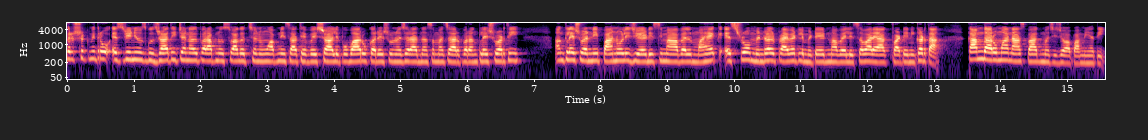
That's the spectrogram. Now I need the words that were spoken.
દર્શક મિત્રો એસડી ન્યૂઝ ગુજરાતી ચેનલ પર આપનું સ્વાગત છે હું આપની સાથે વૈશાલી પોબારુ કરીશું નજર આજના સમાચાર પર અંકલેશ્વરથી. અંકલેશ્વરની પાનોલી જીઆઈડીસીમાં આવેલ મહેક એસ્ટ્રો મિનરલ પ્રાઇવેટ લિમિટેડમાં વહેલી સવારે આગ ફાટી નીકળતા કામદારોમાં નાસભાગ મચી જવા પામી હતી.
